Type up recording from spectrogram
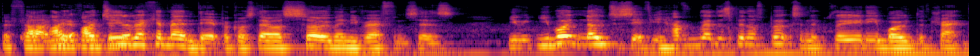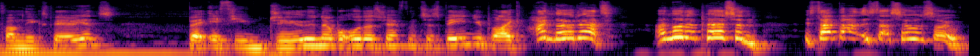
before I, I, I, I on to do them. recommend it because there are so many references. You you won't notice it if you haven't read the spin-off books, and it really won't detract from the experience. But if you do know what all those references mean, you'll be like, I know that. I know that person. Is that that? Is that so and so?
